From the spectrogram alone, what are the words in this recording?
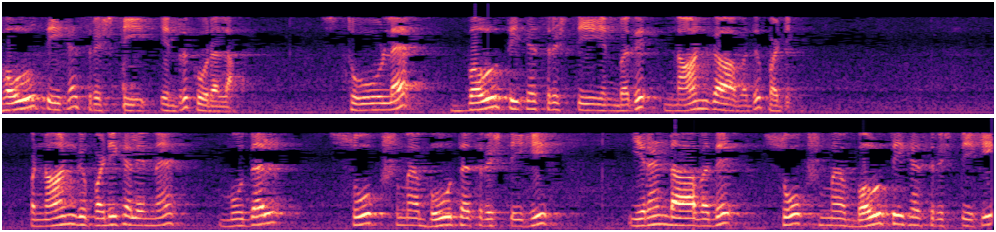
பௌத்திக சிருஷ்டி என்று கூறலாம். ஸ்தூல பௌத்திக சிருஷ்டி என்பது நான்காவது படி. இப்ப நான்கு படிகள் என்ன? முதல் சூக்ம பூத சிருஷ்டிகி இரண்டாவது சூக்ம பௌத்திக சிருஷ்டிகி.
